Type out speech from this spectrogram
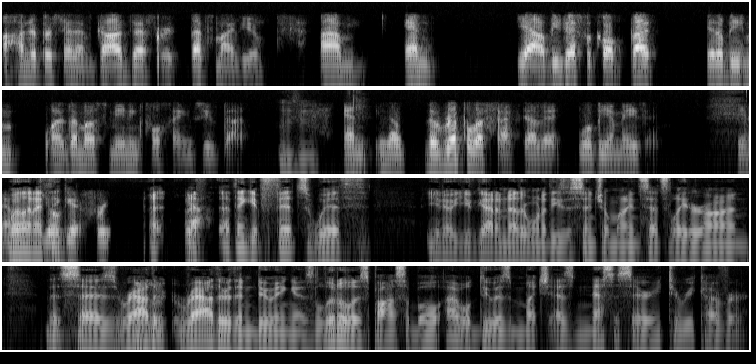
a hundred percent of God's effort. That's my view. Um, and yeah, it'll be difficult, but it'll be one of the most meaningful things you've done. Mm-hmm. and you know the ripple effect of it will be amazing. You know, well, and I you'll think, get free. I, yeah. I, I think it fits with, you know, you've got another one of these essential mindsets later on that says rather mm-hmm. rather than doing as little as possible, I will do as much as necessary to recover.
